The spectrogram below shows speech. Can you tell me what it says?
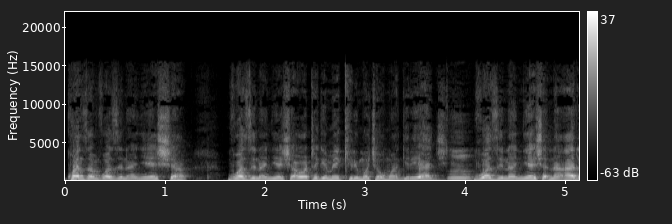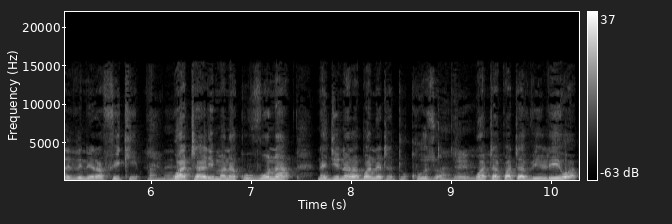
kwanza mvua zinanyesha mvua zinanyesha hawategemei kilimo cha umwagiliaji. Mm. mvua zinanyesha na ardhi ni rafiki. Watalima na kuvuna na jina la bwana litatukuzwa. Watapata viliwa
